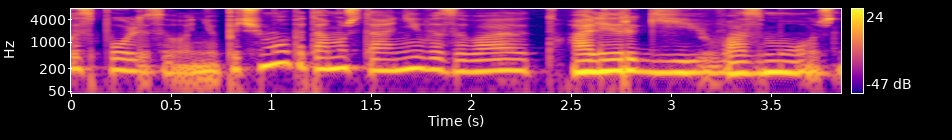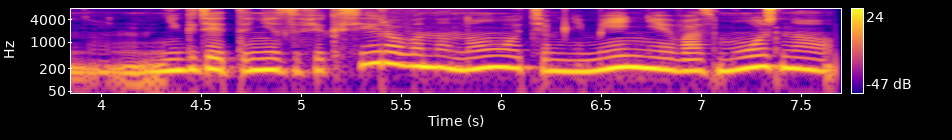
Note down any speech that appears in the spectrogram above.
к использованию. Почему? Потому что они вызывают аллергию, возможно. Нигде это не зафиксировано, но тем не менее, возможно,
